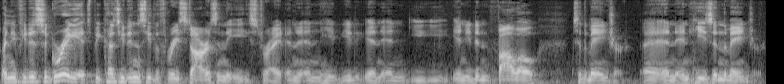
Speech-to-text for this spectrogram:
And if you disagree, it's because you didn't see the three stars in the east, right? And and he and and you, and you didn't follow to the manger, and and he's in the manger.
